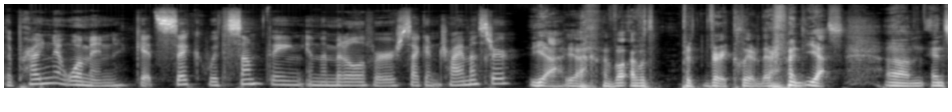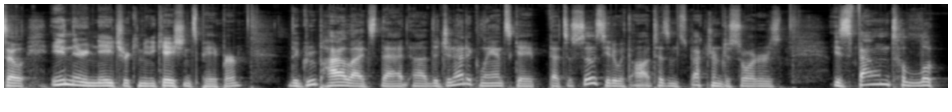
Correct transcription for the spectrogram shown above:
the pregnant woman gets sick with something in the middle of her second trimester? Yeah, yeah. I was very clear there, but yes. Um, and so in their Nature Communications paper, the group highlights that uh, the genetic landscape that's associated with autism spectrum disorders is found to look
